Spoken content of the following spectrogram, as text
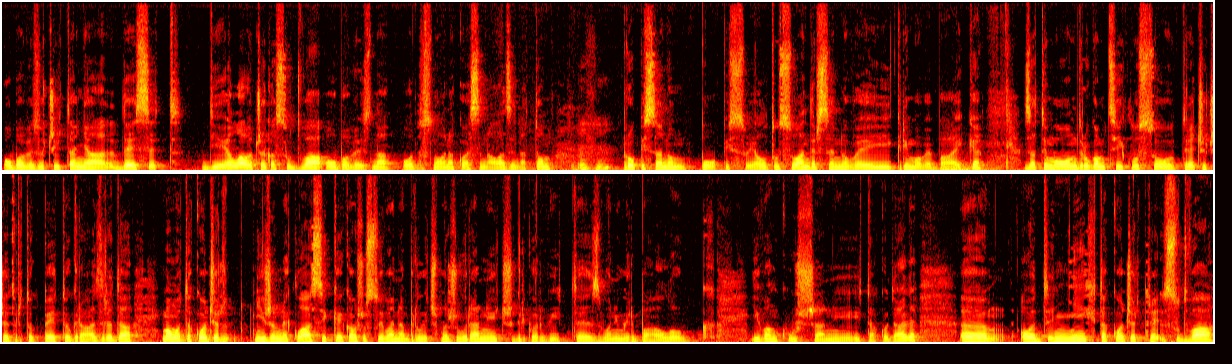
obavezu čitanja deset dijela, od čega su dva obavezna, odnosno ona koja se nalaze na tom mhm. propisanom popisu. Jel? Tu su Andersenove i Grimove bajke. Zatim u ovom drugom ciklusu, trećeg, četvrtog, petog razreda, imamo također književne klasike kao što su Ivana Brlić-Mažuranić, Grigor Vite, Zvonimir Balog, Ivan Kušan i tako dalje. Od njih također su dva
